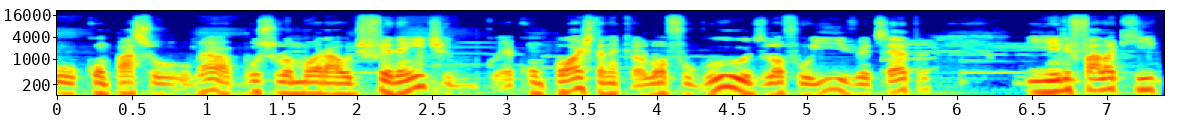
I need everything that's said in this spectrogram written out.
o compasso, né, a bússola moral diferente, é composta, né, que é o lawful good, lawful evil, etc. E ele fala que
